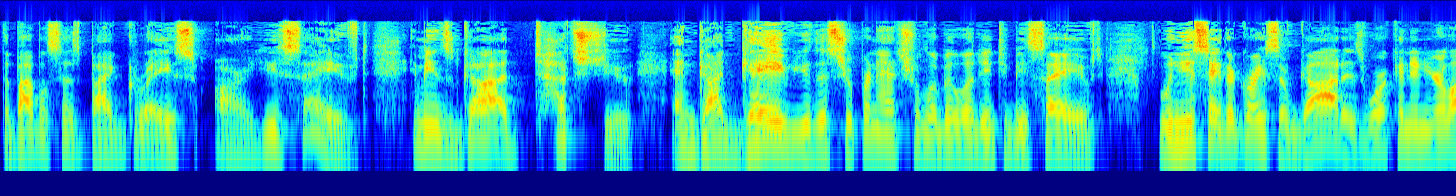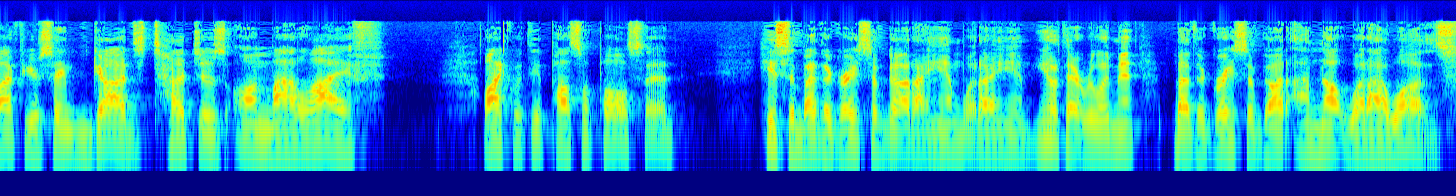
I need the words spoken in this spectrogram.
The Bible says, by grace are you saved. It means God touched you and God gave you the supernatural ability to be saved. When you say the grace of God is working in your life, you're saying God's touches on my life. Like what the Apostle Paul said. He said, By the grace of God, I am what I am. You know what that really meant? By the grace of God, I'm not what I was.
